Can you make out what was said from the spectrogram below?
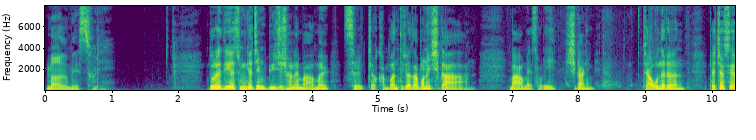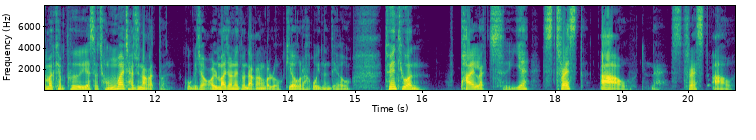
마음의 소리 노래 뒤에 숨겨진 뮤지션의 마음을 슬쩍 한번 들여다보는 시간. 마음의 소리 시간입니다. 자, 오늘은 배철수의 음악 캠프에서 정말 자주 나갔던 곡이죠. 얼마 전에도 나간 걸로 기억을 하고 있는데요. 21 Pilots의 Stressed Out. 네, Stressed Out.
